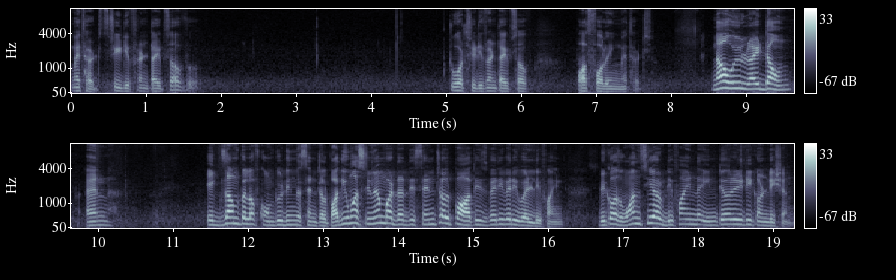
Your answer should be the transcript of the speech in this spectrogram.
methods, three different types of two or three different types of path following methods. Now, we will write down an example of computing the central path. You must remember that the central path is very very well defined, because once you have defined the interiority condition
